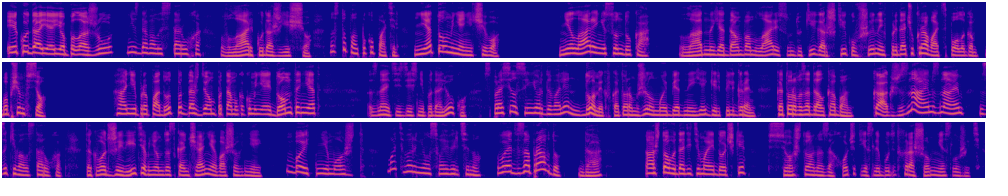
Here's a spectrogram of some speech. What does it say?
«И куда я ее положу?» — не сдавалась старуха. «В ларь, куда же еще?» — наступал покупатель. «Нет у меня ничего». «Ни ларя, ни сундука». «Ладно, я дам вам лари, сундуки, горшки, кувшины и в придачу кровать с пологом. В общем, все. Они пропадут под дождем, потому как у меня и дом-то нет. Знаете, здесь неподалеку спросил сеньор де Вален домик, в котором жил мой бедный егерь Пильгрен, которого задрал кабан. «Как же, знаем, знаем», — закивала старуха. «Так вот, живите в нем до скончания ваших дней». «Быть не может». Мать выронила свое веретено. «Вы это взаправду?» «Да». «А что вы дадите моей дочке?» «Все, что она захочет, если будет хорошо мне служить».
